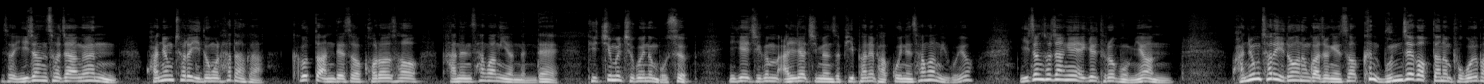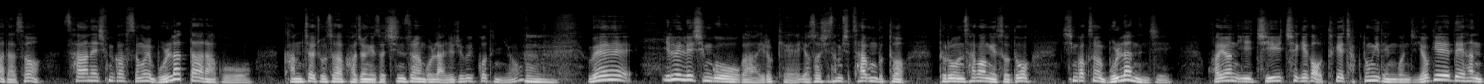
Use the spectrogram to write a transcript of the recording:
그래서 이전 서장은 관용차로 이동을 하다가 그것도 안 돼서 걸어서 가는 상황이었는데 뒷짐을 지고 있는 모습 이게 지금 알려지면서 비판을 받고 있는 상황이고요. 이전 서장의 얘기를 들어보면 관용차로 이동하는 과정에서 큰 문제가 없다는 보고를 받아서 사안의 심각성을 몰랐다라고 감찰 조사 과정에서 진술한 걸로 알려지고 있거든요. 음. 왜112 신고가 이렇게 6시 34분부터 들어온 상황에서도 심각성을 몰랐는지 과연 이 지휘 체계가 어떻게 작동이 된 건지 여기에 대한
